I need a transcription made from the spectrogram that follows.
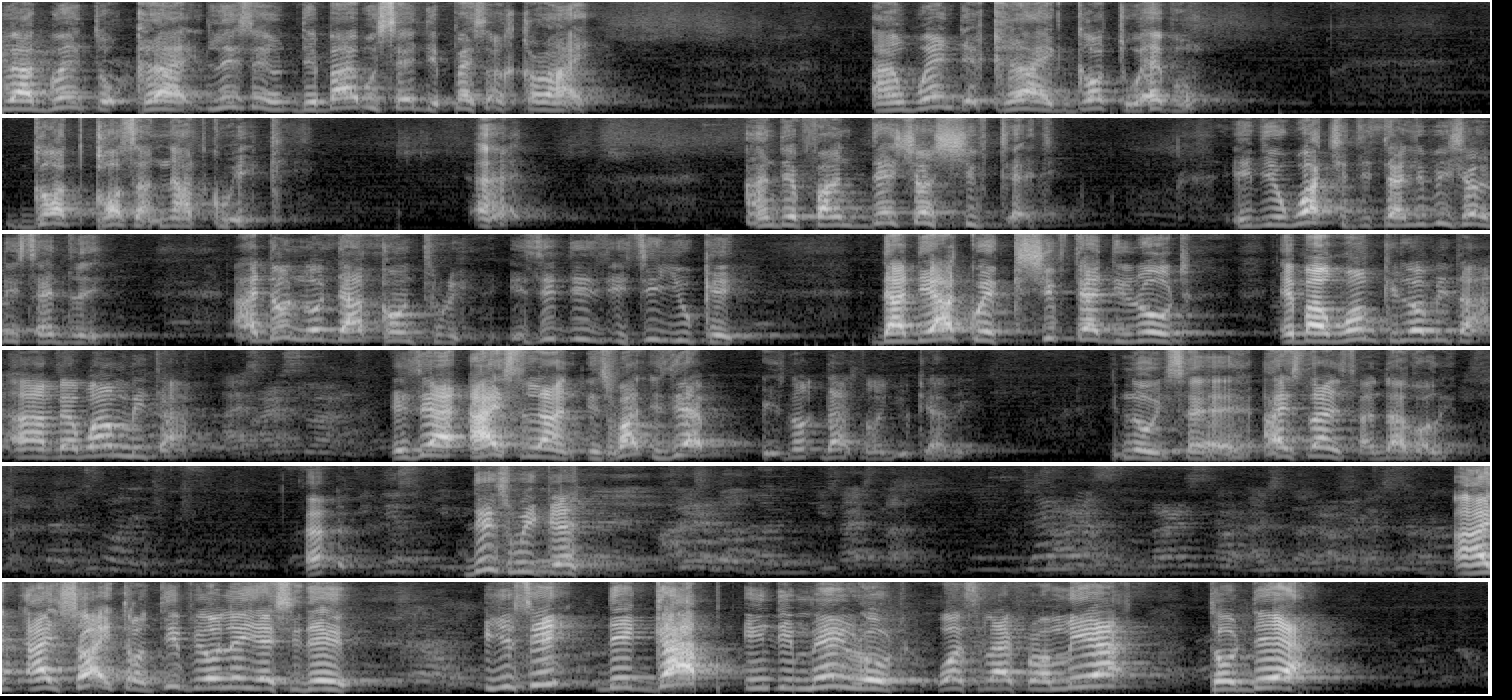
you are going to cry. Listen, the Bible said the person cried. And when they cried, got to heaven, God caused an earthquake. Eh? And the foundation shifted. If you watch the television recently, I don't know that country. Is it, is it UK? That the earthquake shifted the road about one kilometer, uh, about one meter. Iceland. Is it Iceland? Is what? Is that? It's not. That's not UK. No, it's uh, Iceland. And that this weekend. I, I saw it on TV only yesterday. You see, the gap in the main road was like from here to there.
